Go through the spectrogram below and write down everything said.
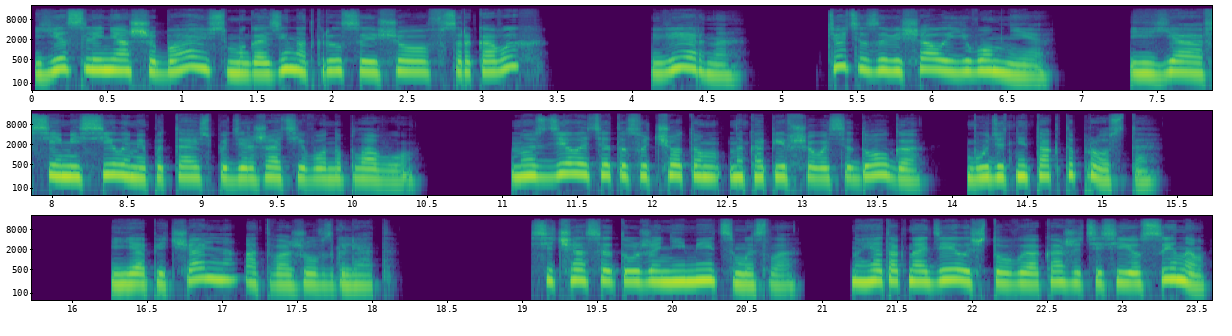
Если не ошибаюсь, магазин открылся еще в сороковых? Верно. Тетя завещала его мне, и я всеми силами пытаюсь подержать его на плаву. Но сделать это с учетом накопившегося долга будет не так-то просто. Я печально отвожу взгляд. Сейчас это уже не имеет смысла, но я так надеялась, что вы окажетесь ее сыном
